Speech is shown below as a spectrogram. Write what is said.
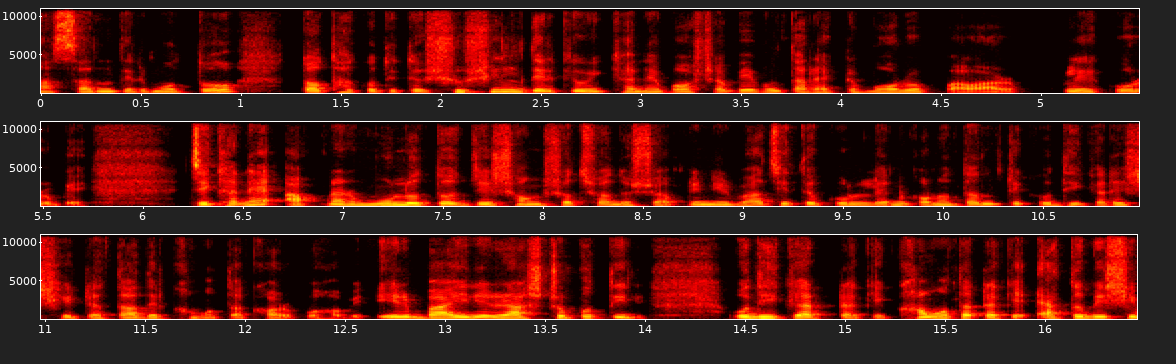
হাসানদের মতো তথাকথিত সুশীলদেরকে ওইখানে বসাবে এবং তারা একটা বড় পাওয়ার প্লে করবে। যেখানে আপনার মূলত যে সংসদ সদস্য আপনি নির্বাচিত করলেন গণতান্ত্রিক অধিকারে সেটা তাদের ক্ষমতা খর্ব হবে। এর বাইরে রাষ্ট্রপতির অধিকারটাকে, ক্ষমতাটাকে এত বেশি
